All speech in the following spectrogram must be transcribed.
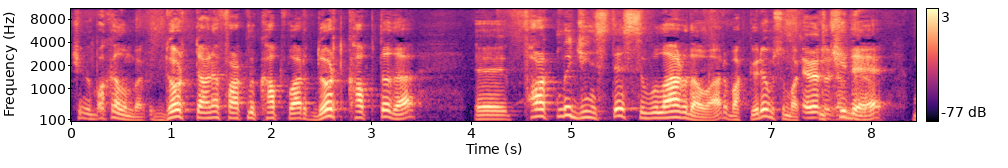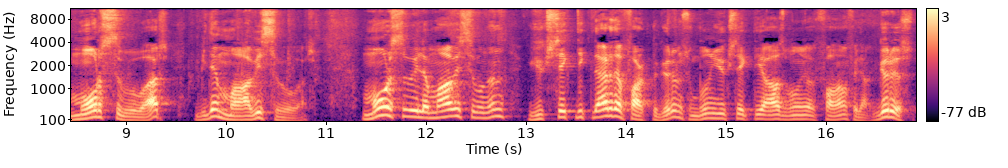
Şimdi bakalım bak. Dört tane farklı kap var. Dört kapta da e, farklı cinste sıvılar da var. Bak görüyor musun? Bak Evet hocam, iki de görüyorum. mor sıvı var. Bir de mavi sıvı var. Mor sıvı ile mavi sıvının yükseklikler de farklı. Görüyor musun? Bunun yüksekliği az, bunun falan filan. Görüyorsun.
